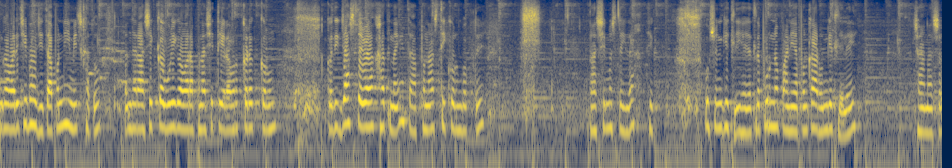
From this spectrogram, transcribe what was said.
गवारीची भाजी तर आपण नेहमीच खातो. पण जरा अशी कवळी गवार आपण अशी तेलावर कडक करून कधी जास्त वेळा खात नाही तर आपण आज ती करून बघतोय. तर अशी मस्त हिला हे पुसून घेतली ह्याच्यातलं पूर्ण पाणी आपण काढून घेतलेलं आहे. छान असं.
